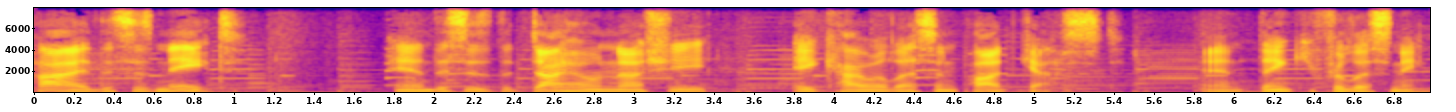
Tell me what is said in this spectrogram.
Hi, this is Nate, and this is the Daihon Nashi Eikaiwa Lesson Podcast, and thank you for listening.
